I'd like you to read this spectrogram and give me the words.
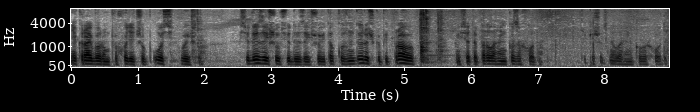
як райбором проходять, щоб ось вийшло. Сюди зайшов, сюди зайшов. І так кожну дирочку підправив. І все, тепер легенько заходить. Тільки щось не легенько виходить.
